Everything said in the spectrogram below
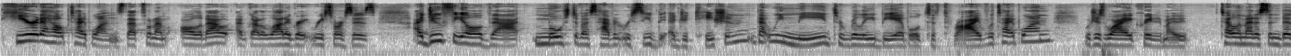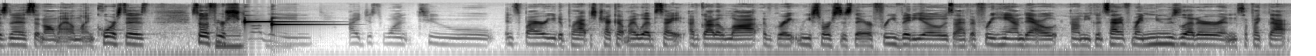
here to help type ones. That's what I'm all about. I've got a lot of great resources. I do feel that most of us haven't received the education that we need to really be able to thrive with type one, which is why I created my telemedicine business and all my online courses. So if you're mm-hmm. struggling, I just want to inspire you to perhaps check out my website. I've got a lot of great resources there, free videos. I have a free handout. Um, you can sign up for my newsletter and stuff like that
